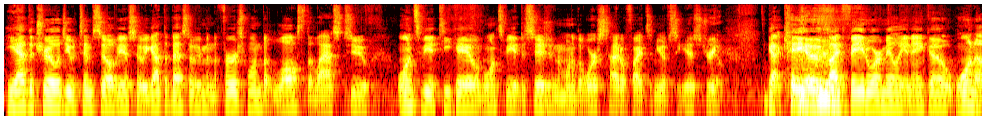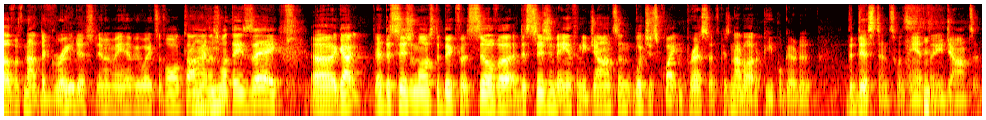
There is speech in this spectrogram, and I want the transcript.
He had the trilogy with Tim Sylvia, so he got the best of him in the first one, but lost the last two, once via TKO and once via decision in one of the worst title fights in UFC history. Got KO'd by Fedor Emelianenko, one of, if not the greatest MMA heavyweights of all time, is what they say. Uh, got a decision loss to Bigfoot Silva, a decision to Anthony Johnson, which is quite impressive because not a lot of people go to the distance with Anthony Johnson.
